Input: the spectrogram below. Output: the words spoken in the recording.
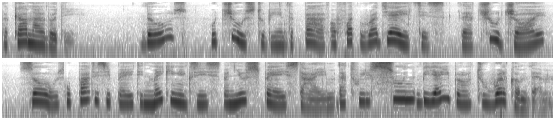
the carnal body. Those who choose to be in the path of what radiates their true joy, those who participate in making exist a new space-time that will soon be able to welcome them.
